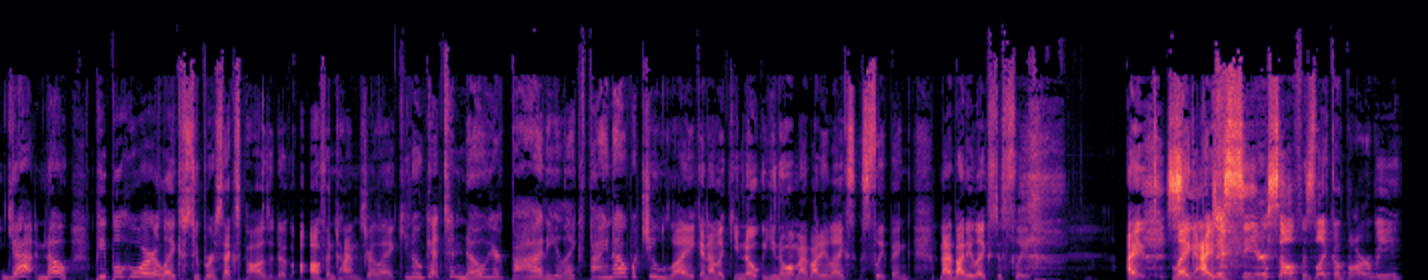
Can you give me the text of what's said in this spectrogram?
Yeah, no. People who are like super sex positive oftentimes are like, you know, get to know your body, like find out what you like. And I'm like, you know, you know what my body likes? Sleeping. My body likes to sleep. I So like I just see yourself as like a Barbie.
